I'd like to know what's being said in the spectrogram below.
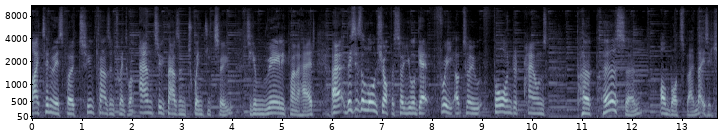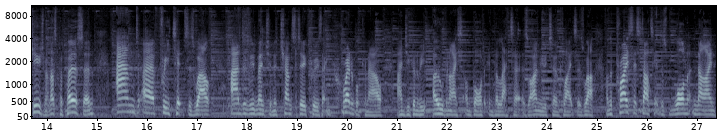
itineraries for 2021 and 2022, so you can really plan ahead. Uh, this is a launch offer, so you will get free up to £400 per person on board spend. That is a huge amount, that's per person, and uh, free tips as well. And as we mentioned, a chance to cruise that incredible canal, and you're going to be overnight on board in Valletta as well, and return flights as well. And the price is starting at just one nine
